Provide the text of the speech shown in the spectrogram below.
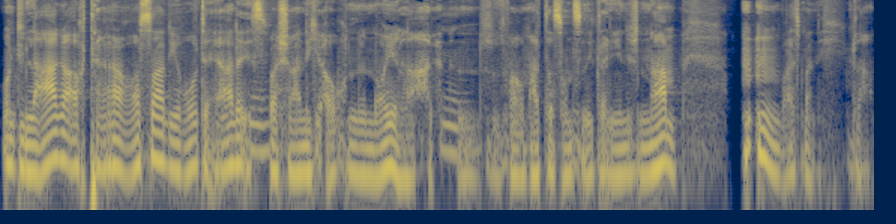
Und die Lage, auch Terra Rossa, die rote Erde, ist wahrscheinlich auch eine neue Lage. Und Warum hat das sonst einen italienischen Namen? Weiß man nicht, klar.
